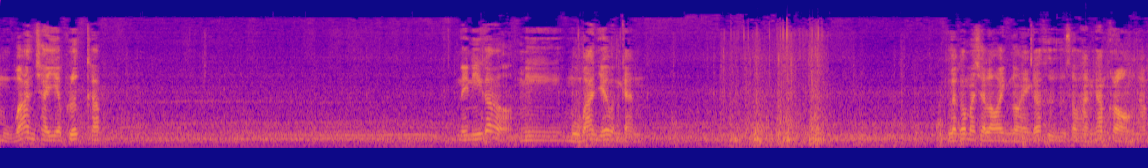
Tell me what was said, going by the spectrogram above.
หมู่บ้านชัยพฤกษ์ครับ ในนี้ก็มีหมู่บ้านเยอะเหมือนกัน แล้วก็มาชะลออีกหน่อยก็คือสะพานข้ามคลองครับ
